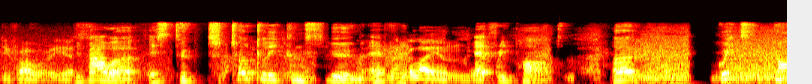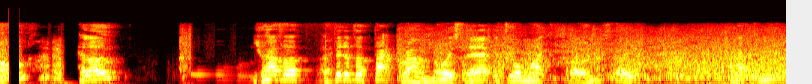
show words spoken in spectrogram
Devour. Yes. Devour is to, to totally consume every a lion. Yes. every part. Uh, Quick song. Hello. You have a, a bit of a background noise there with your microphone, so I have to.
